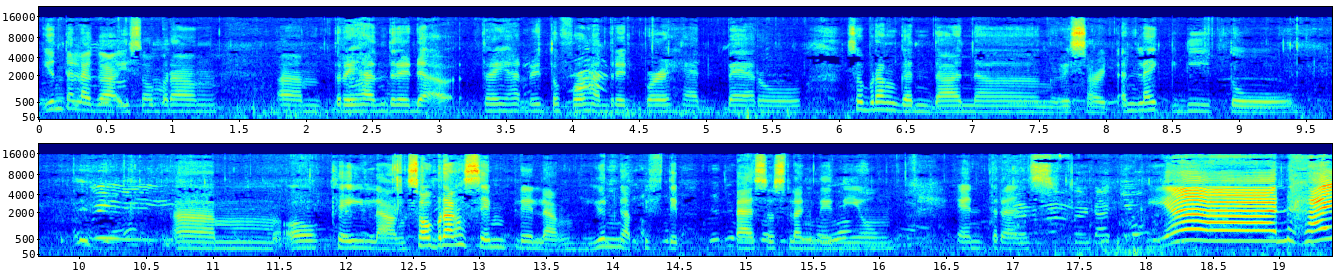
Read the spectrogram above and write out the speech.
Yun talaga ay sobrang um, 300, uh, 300 to 400 per head. Pero, sobrang ganda ng resort. Unlike dito, um, okay lang. Sobrang simple lang. Yun nga, 50 pesos lang din yung entrance fee. Yan! Hi,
